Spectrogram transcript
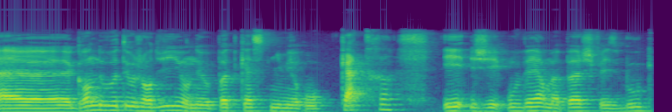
Euh, grande nouveauté aujourd'hui, on est au podcast numéro 4 et j'ai ouvert ma page Facebook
